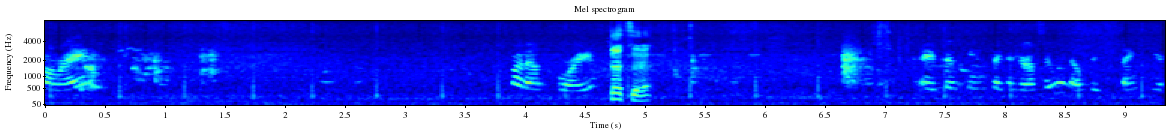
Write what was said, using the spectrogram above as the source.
All right. What else for you? that's it. A 15 second drive through please. Thank you.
